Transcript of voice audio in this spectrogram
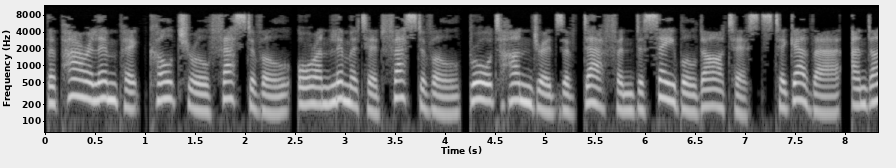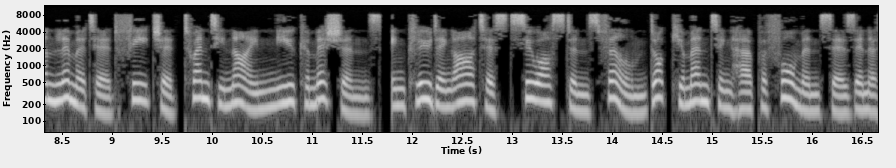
the Paralympic Cultural Festival or Unlimited Festival brought hundreds of deaf and disabled artists together, and Unlimited featured 29 new commissions, including artist Sue Austin's film documenting her performances in a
